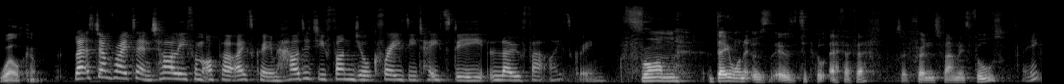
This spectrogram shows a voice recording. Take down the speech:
Welcome. Let's jump right in. Charlie from Oppo Ice Cream, how did you fund your crazy, tasty, low fat ice cream? From day one, it was it was a typical FFF, so friends, families, fools. Sweet.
